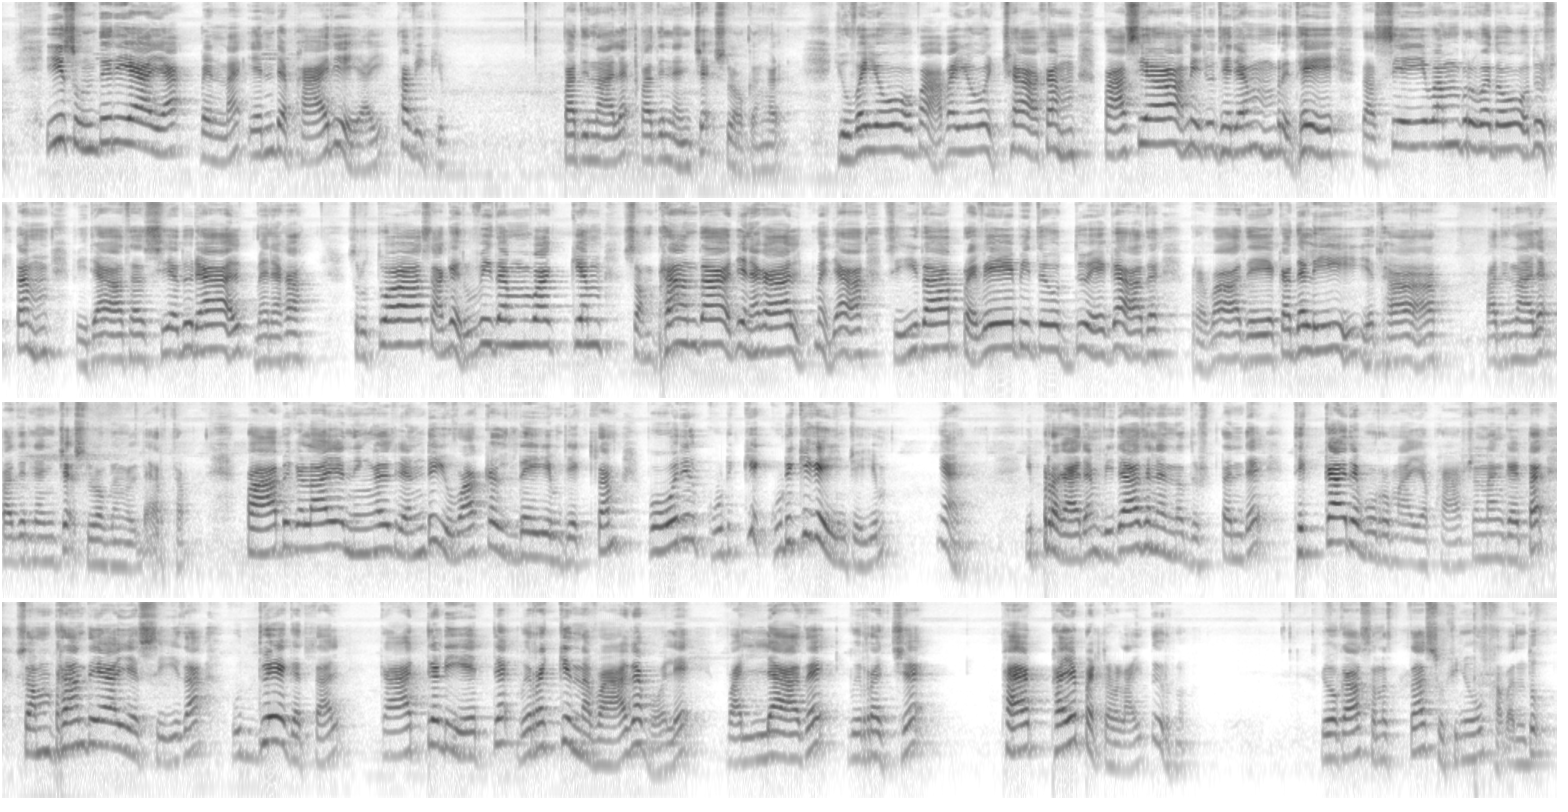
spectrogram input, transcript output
ഈ സുന്ദരിയായ പെണ്ണ് എന്റെ ഭാര്യയായി ഭവിക്കും. പതിനാല് പതിനഞ്ച് ശ്ലോകങ്ങൾ. യുവയോ പാപയോച്ഛാഹം പാസ്യാമിരുധിരം വൃഥേ തസ്യൈവം ബ്രുവതോ ദുഷ്ടം വിരാധസ്യ ദുരാത്മനഃ. ശ്രുവാ സഗർവിധം വാക്യം സംഭ്രാന്ത ജനകാത്മജ സീതാ പ്രവേപിതോദ്വേഗാത് പ്രവാദേ കദളീ യഥാ. പതിനാല് പതിനഞ്ച് ശ്ലോകങ്ങളുടെ അർത്ഥം. പാപികളായ നിങ്ങൾ രണ്ട് യുവാക്കളുടെയും രക്തം പോരിൽ കുടുക്കി കുടിക്കുകയും ചെയ്യും. ഞാൻ ഇപ്രകാരം വിരാധൻ എന്ന ദുഷ്ടന്റെ ധിക്കാരപൂർവമായ ഭാഷണം കേട്ട് സംഭ്രാന്തയായ സീത ഉദ്വേഗത്താൽ കാറ്റടിയേറ്റ് വിറയ്ക്കുന്ന വാഴ പോലെ വല്ലാതെ വിറച്ച് ഭയ ഭയപ്പെട്ടവളായി തീർന്നു. ലോകാ സമസ്ത സുഖിനോ ഭവന്തു.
